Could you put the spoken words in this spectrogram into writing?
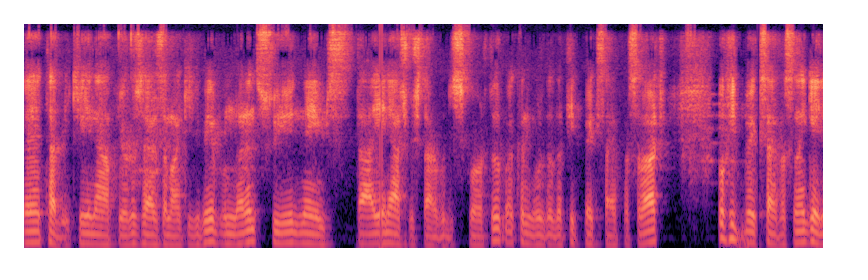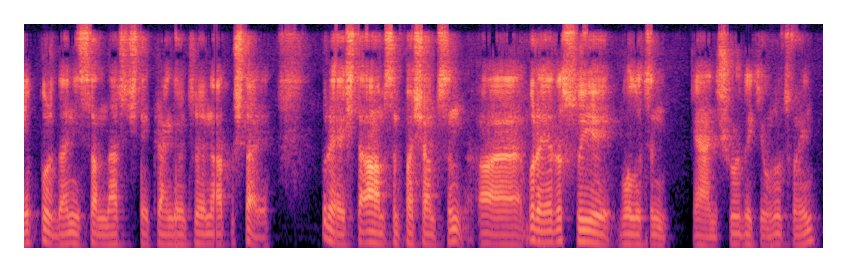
Ve tabii ki ne yapıyoruz her zamanki gibi bunların suyu names. Daha yeni açmışlar bu Discord'u. Bakın burada da feedback sayfası var. Bu feedback sayfasına gelip buradan insanlar işte ekran görüntülerini atmışlar ya. Buraya işte ağamsın paşamsın. Buraya da suyu wallet'ın yani şuradaki unutmayın.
